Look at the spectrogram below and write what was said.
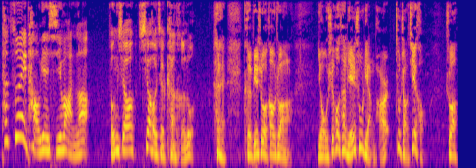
他最讨厌洗碗了。：“冯潇笑着看何洛。嘿，可别说我告状啊，有时候他连输两盘就找借口，说：“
